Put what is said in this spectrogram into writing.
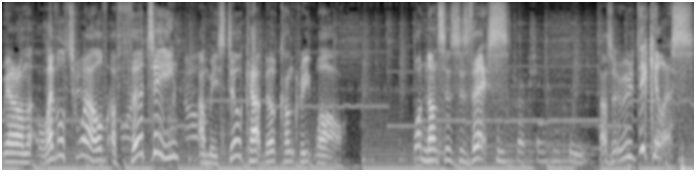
we are on level 12 of 13, and we still can't build concrete wall. What nonsense is this? Construction complete. That's ridiculous.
